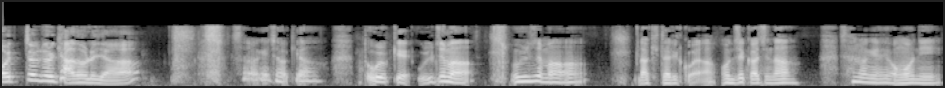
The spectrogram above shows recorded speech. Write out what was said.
어쩜 저렇게 안 어울리냐? 사랑해, 자기야. 또 올게. 울지 마. 울지 마. 나 기다릴 거야. 언제까지나. 사랑해, 영원히.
